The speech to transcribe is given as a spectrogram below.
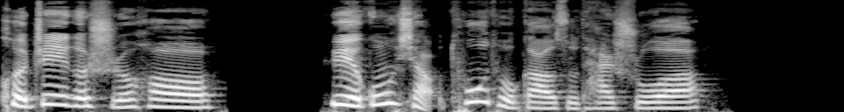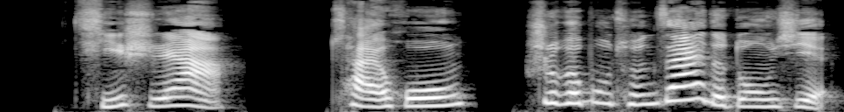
可这个时候，月宫小兔兔告诉他说：“其实啊，彩虹是个不存在的东西，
